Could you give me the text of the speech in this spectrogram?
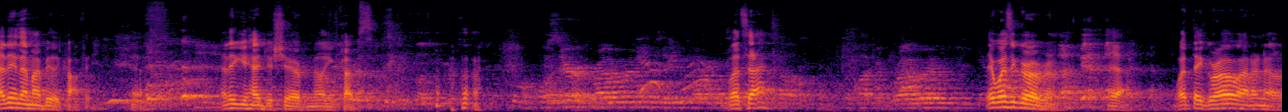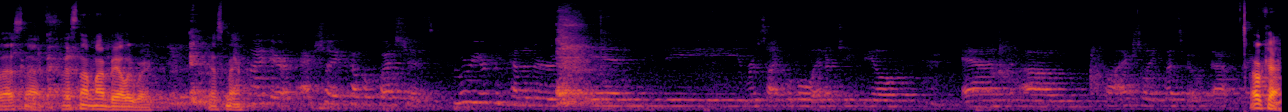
I think that might be the coffee. Yeah. I think you had your share of a million cups. Was there a grow room? What's that? Like a grow room? There was a grow room. Yeah. What they grow, I don't know. That's not, that's not my bailiwick. Yes, ma'am. Hi there. Actually, a couple questions. Who are your competitors in the recyclable energy field? And, um, well, actually, let's go with that. Okay.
